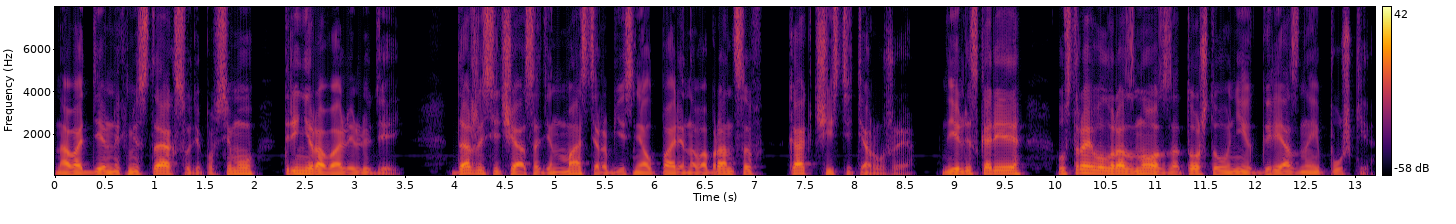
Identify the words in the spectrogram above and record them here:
А в отдельных местах, судя по всему, тренировали людей. Даже сейчас один мастер объяснял паре новобранцев, как чистить оружие. Или, скорее, устраивал разнос за то, что у них грязные пушки.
